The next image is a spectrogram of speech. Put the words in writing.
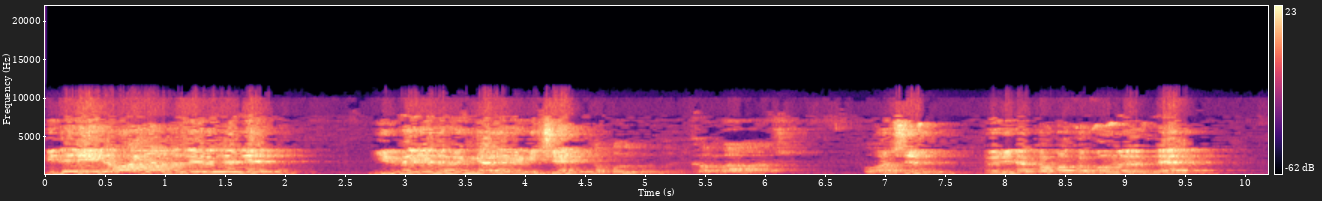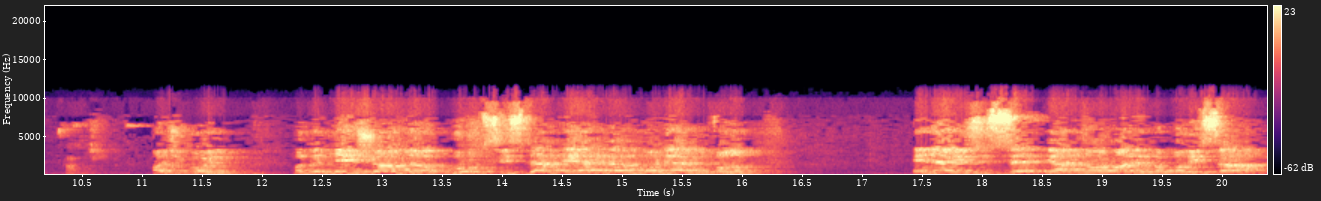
Bir de neydi? Aynı anda devrelerini girmelerini engellemek için Kapalı konular. Kapağı aç. O Açın önüne, kapa kapanın önüne Aç. açı koydum. Bakın ne şu anda bu sistem eğer ben manuel butonum enerjisizse yani normalde kapalıysa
